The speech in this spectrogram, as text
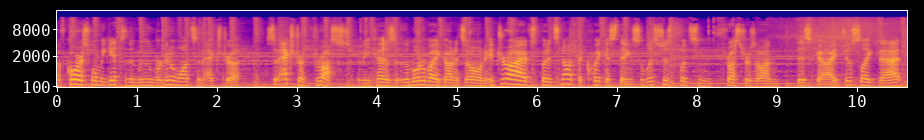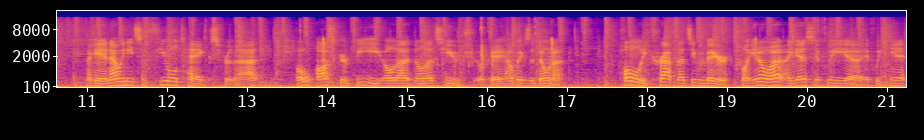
of course, when we get to the moon, we're gonna want some extra, some extra thrust because the motorbike on its own, it drives, but it's not the quickest thing. So let's just put some thrusters on this guy, just like that. Okay, and now we need some fuel tanks for that. Oh, Oscar B. Oh, that no, that's huge. Okay, how big's the donut? Holy crap, that's even bigger. Well, you know what? I guess if we uh, if we can't,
